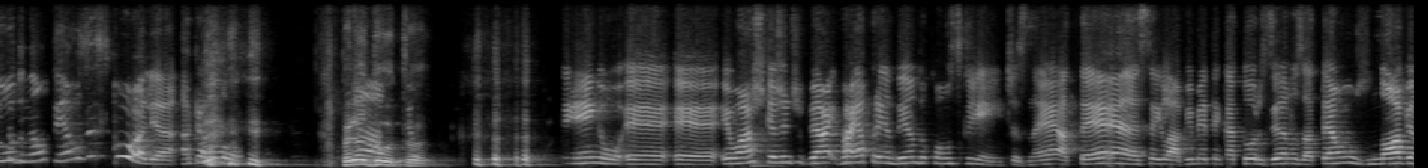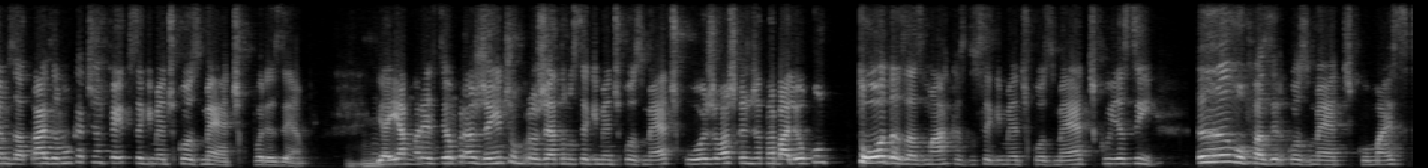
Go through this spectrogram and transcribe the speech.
tudo, não temos escolha. Aquela Produto. Tenho, é, é, eu acho que a gente vai, vai, aprendendo com os clientes, né? Até, sei lá, Vime tem 14 anos, até uns 9 anos atrás, eu nunca tinha feito segmento de cosmético, por exemplo. Uhum. E aí apareceu para a gente um projeto no segmento de cosmético. Hoje eu acho que a gente já trabalhou com todas as marcas do segmento de cosmético e assim, amo fazer cosmético, mas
